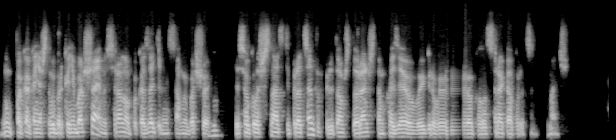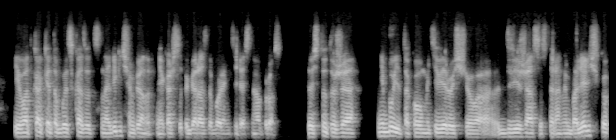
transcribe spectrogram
ну, пока, конечно, выборка небольшая, но все равно показатель не самый большой. Mm-hmm. То есть около 16%, при том, что раньше там хозяева выигрывали около 40% матчей. И вот как это будет сказываться на Лиге чемпионов, мне кажется, это гораздо более интересный вопрос. То есть тут уже не будет такого мотивирующего движа со стороны болельщиков,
